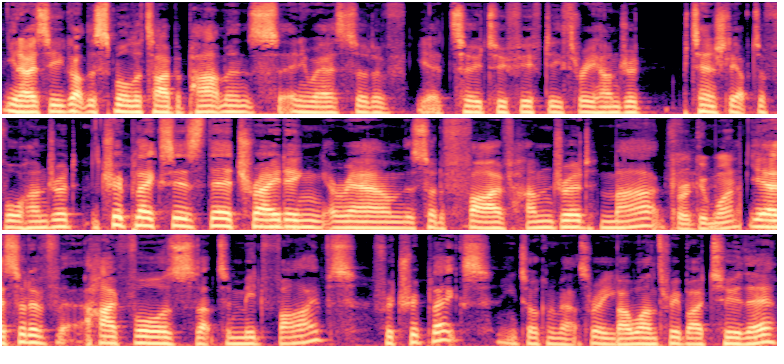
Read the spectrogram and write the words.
You know, so you've got the smaller type apartments, anywhere sort of yeah, two, 250, 300 potentially up to 400. Triplexes, they're trading around the sort of 500 mark. For a good one? Yeah, sort of high fours up to mid fives for a triplex. You're talking about three by one, three by two there.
